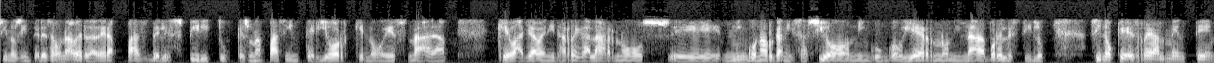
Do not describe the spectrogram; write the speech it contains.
Si nos interesa una verdadera paz del espíritu, que es una paz interior, que no es nada que vaya a venir a regalarnos eh, ninguna organización, ningún gobierno, ni nada por el estilo, sino que es realmente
